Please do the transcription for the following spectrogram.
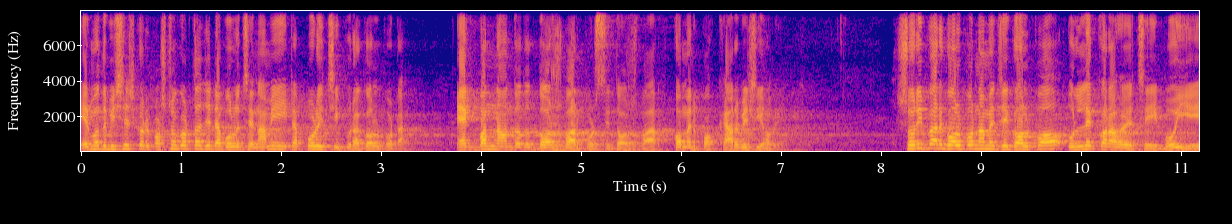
এর মধ্যে বিশেষ করে প্রশ্নকর্তা যেটা বলেছেন, আমি এটা পড়েছি পুরো গল্পটা। একবার না, অন্তত দশ বার পড়ছি দশ বার কমের পক্ষে, আর বেশি হবে। শরীফার গল্প নামে যে গল্প উল্লেখ করা হয়েছে এই বইয়ে,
